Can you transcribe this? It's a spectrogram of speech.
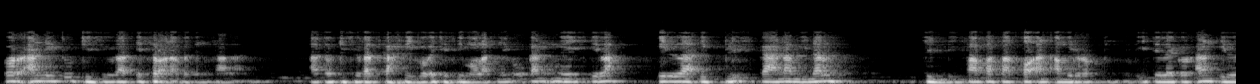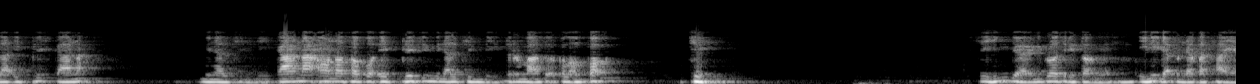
Quran itu di surat Isra nak salah atau di surat Kahfi kok jadi 15 niku kan istilah illa iblis karena minal jinni. Fafasakoan amir rabbi. Istilah Quran illa iblis karena minal jinni. Karena ono sopo iblis minal jinni. Termasuk kelompok jin. Sehingga ini kalau cerita ini tidak pendapat saya.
